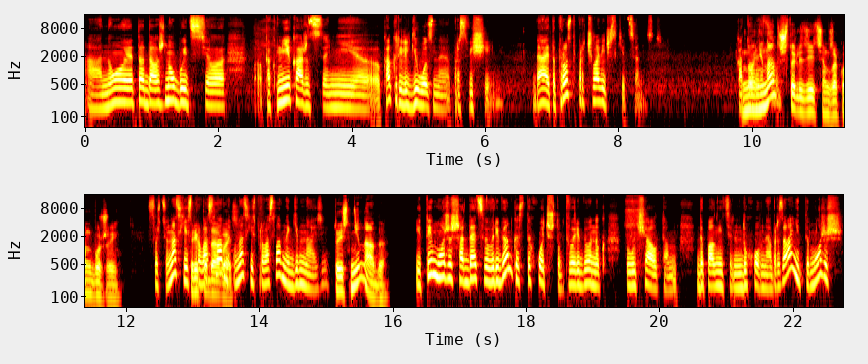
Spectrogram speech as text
А, но это должно быть, э, как мне кажется, не как религиозное просвещение. Да, это просто про человеческие ценности. Но не надо, что ли, детям закон Божий? Слушайте, у нас есть православная, у нас есть православная гимназия. То есть не надо? И ты можешь отдать своего ребенка, если ты хочешь, чтобы твой ребенок получал там дополнительное духовное образование, ты можешь,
